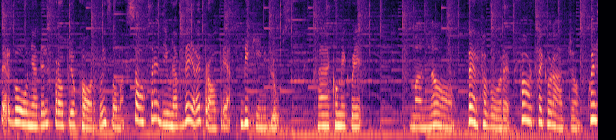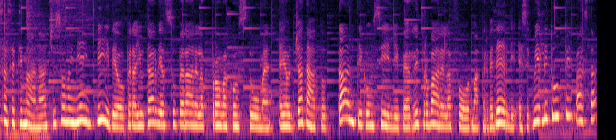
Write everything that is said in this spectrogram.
vergogna del proprio corpo, insomma soffre di una vera e propria bikini blues. Eccomi qui. Ma no, per favore, forza e coraggio! Questa settimana ci sono i miei video per aiutarvi a superare la prova costume e ho già dato tanti consigli per ritrovare la forma. Per vederli e seguirli tutti basta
